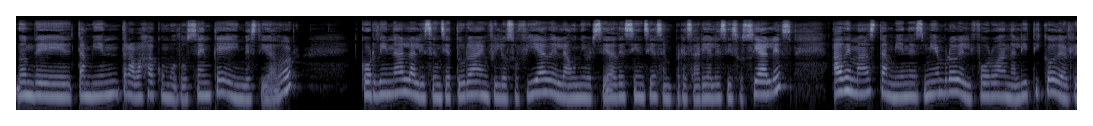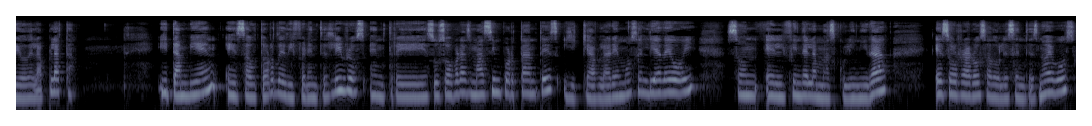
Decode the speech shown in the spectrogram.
donde también trabaja como docente e investigador. Coordina la licenciatura en Filosofía de la Universidad de Ciencias Empresariales y Sociales. Además, también es miembro del Foro Analítico del Río de la Plata. Y también es autor de diferentes libros. Entre sus obras más importantes y que hablaremos el día de hoy son El fin de la masculinidad, Esos raros adolescentes nuevos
